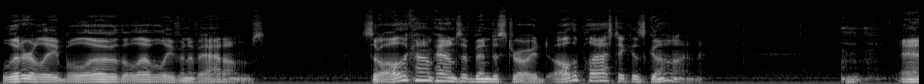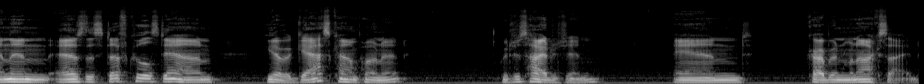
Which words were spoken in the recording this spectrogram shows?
literally below the level even of atoms. So all the compounds have been destroyed, all the plastic is gone. And then as the stuff cools down, you have a gas component, which is hydrogen, and carbon monoxide.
